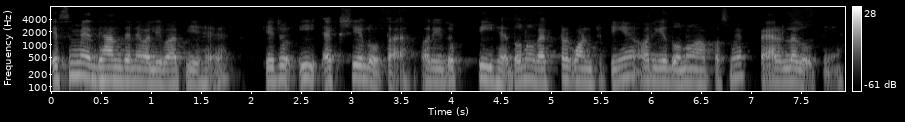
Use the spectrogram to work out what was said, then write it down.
इसमें ध्यान देने वाली बात यह है कि जो ई e एक्शियल होता है और ये जो पी है, दोनों वेक्टर क्वांटिटी हैं और ये दोनों आपस में पैरेलल होती हैं।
